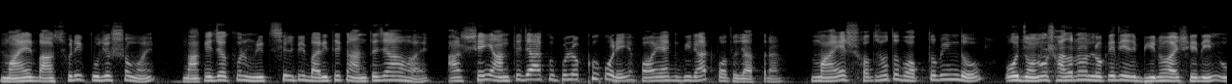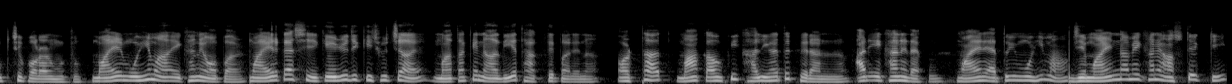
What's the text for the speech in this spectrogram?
মায়ের বাৎসরিক পুজোর সময় মাকে যখন মৃৎশিল্পীর বাড়ি থেকে আনতে যাওয়া হয়, আর সেই আনতে যাওয়াকে উপলক্ষ করে হয় এক বিরাট পথযাত্রা। মায়ের শত শত ভক্তবৃন্দ ও জনসাধারণ লোকেদের ভিড় হয় সেদিন উপচে পড়ার মতো। মায়ের মহিমা এখানে অপার। মায়ের কাছে কেউ যদি কিছু চায়, মা তাকে না দিয়ে থাকতে পারে না। অর্থাৎ মা কাউকে খালি হাতে ফেরান না। আর এখানে দেখো, মায়ের এতই মহিমা যে মায়ের নামে এখানে আসতে একটি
